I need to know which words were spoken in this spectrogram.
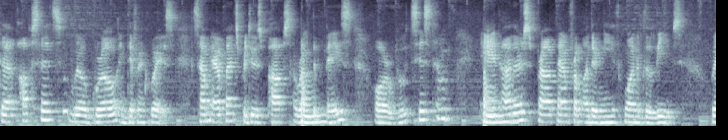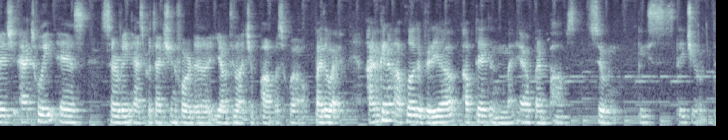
the offsets will grow in different ways. Some air plants produce pops around the mm-hmm. base or root system, and mm-hmm. others sprout them from underneath one of the leaves, which actually is serving as protection for the young Tillandsia pop as well. By the way, I'm gonna upload a video update on my air plant pops soon. Please stay tuned.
